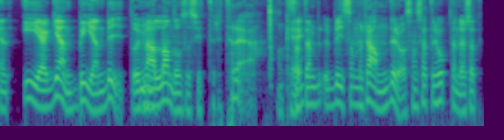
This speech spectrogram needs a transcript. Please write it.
en egen benbit och Mm. emellan dem så sitter det trä. Okej. Så att den bl- blir som randig då, så han sätter ihop den där. Så att,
